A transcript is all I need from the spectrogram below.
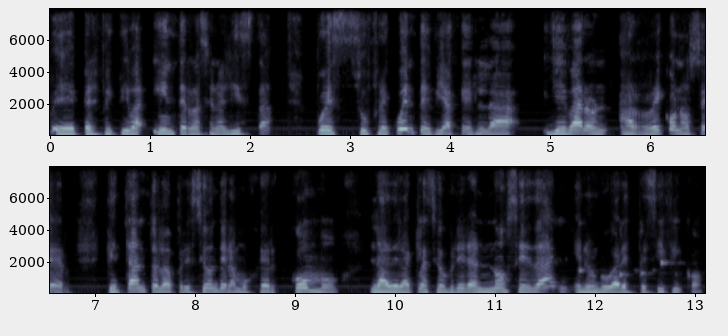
eh, perspectiva internacionalista, pues sus frecuentes viajes la llevaron a reconocer que tanto la opresión de la mujer como la de la clase obrera no se dan en un lugar específico,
